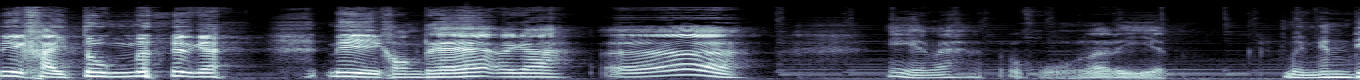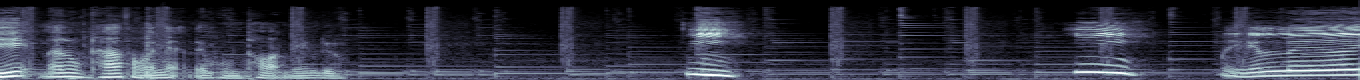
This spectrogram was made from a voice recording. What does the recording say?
นี่ไข่ตุงเลยไงนี่ของแท้ไปไงเออ นี่เห็นไหมโอ้โหรายละเอียด เหมือนกันเดะนะรองเท้าสองอันเนี้ยเดี๋ยวผมถอดนี้ให้ดูนี่นี่เหมือนกันเลย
